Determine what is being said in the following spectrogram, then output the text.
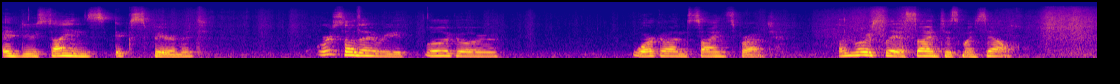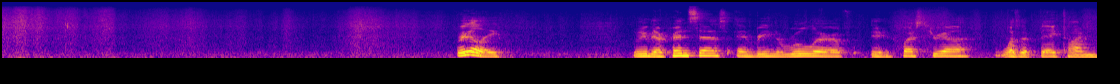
and do science experiment. Or so that read. Look or work on science project. I'm mostly a scientist myself. Really? Being the princess and being the ruler of Equestria was a big time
